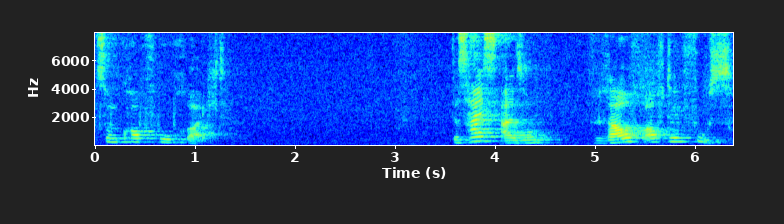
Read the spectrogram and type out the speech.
zum Kopf hochreicht. Das heißt also, rauf auf den Fuß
